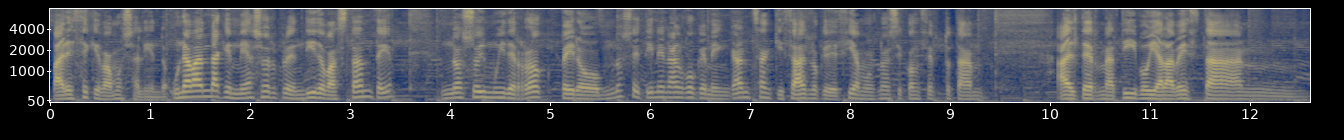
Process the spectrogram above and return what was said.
parece que vamos saliendo. Una banda que me ha sorprendido bastante. No soy muy de rock, pero no sé, tienen algo que me enganchan, quizás lo que decíamos, ¿no? Ese concepto tan alternativo y a la vez tan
